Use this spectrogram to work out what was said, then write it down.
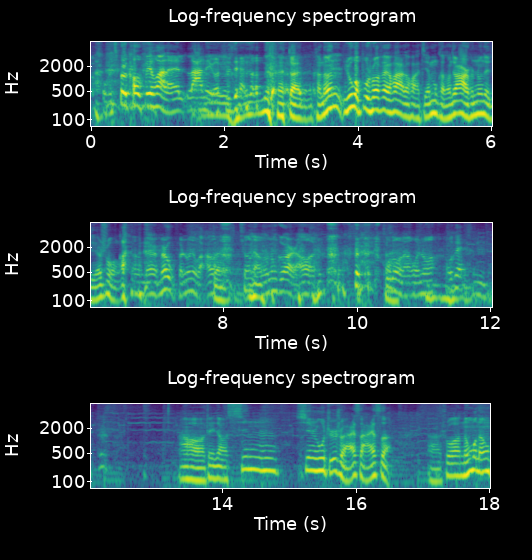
我们就是靠废话来拉那个时间的。对对，可能如果不说废话的话，节目可能就二十分钟就结束了。嗯没事没事，五分钟就完了。听两分钟歌，然后互动两分钟，OK，嗯，然后这叫心心如止水 SS，啊，说能不能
